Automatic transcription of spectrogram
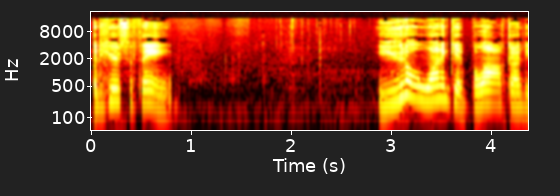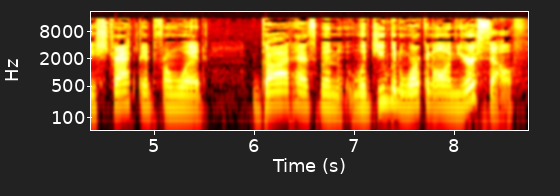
But here's the thing. You don't want to get blocked or distracted from what God has been, what you've been working on yourself,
